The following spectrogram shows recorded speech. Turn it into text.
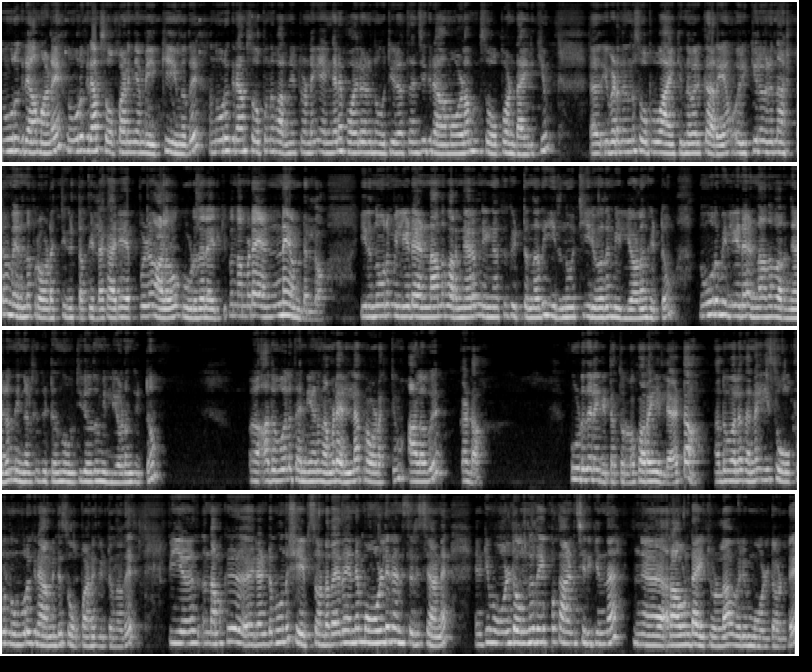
നൂറ് ഗ്രാം ആണ് നൂറ് ഗ്രാം സോപ്പാണ് ഞാൻ മേക്ക് ചെയ്യുന്നത്. നൂറ് ഗ്രാം സോപ്പ് എന്ന് പറഞ്ഞിട്ടുണ്ടെങ്കിൽ എങ്ങനെ പോയാലും ഒരു നൂറ്റി ഇരുപത്തഞ്ച് ഗ്രാമോളം സോപ്പ് ഉണ്ടായിരിക്കും. ഇവിടെ നിന്ന് സോപ്പ് വാങ്ങിക്കുന്നവർക്ക് അറിയാം. ഒരിക്കലും ഒരു നഷ്ടം വരുന്ന പ്രോഡക്റ്റ് കിട്ടത്തില്ല. കാര്യം എപ്പോഴും അളവ് കൂടുതലായിരിക്കും. ഇപ്പം നമ്മുടെ എണ്ണയുണ്ടല്ലോ. ഇരുന്നൂറ് മില്ലിയുടെ എണ്ണ എന്ന് പറഞ്ഞാലും നിങ്ങൾക്ക് കിട്ടുന്നത് ഇരുന്നൂറ്റി ഇരുപത് മില്ലിയോളം കിട്ടും. നൂറ് മില്ലിയുടെ എണ്ണ എന്ന് പറഞ്ഞാലും നിങ്ങൾക്ക് കിട്ടുന്നത് നൂറ്റി ഇരുപത് മില്ലിയോളം കിട്ടും. അതുപോലെ തന്നെയാണ് നമ്മുടെ എല്ലാ പ്രോഡക്റ്റും അളവ് കണ്ടോ? കൂടുതലേ കിട്ടത്തുള്ളൂ. കുറയില്ല കേട്ടോ. അതുപോലെ തന്നെ ഈ സോപ്പ് നൂറ് ഗ്രാമിന്റെ സോപ്പാണ് കിട്ടുന്നത്. പിയ നമുക്ക് രണ്ട് മൂന്ന് ഷേപ്സ് ഉണ്ട്. അതായത് എന്റെ മോൾഡിനനുസരിച്ചാണ്. എനിക്ക് മോൾഡ് ഒന്ന് ഇപ്പോൾ കാണിച്ചിരിക്കുന്ന റൗണ്ട് ആയിട്ടുള്ള ഒരു മോൾഡ് ഉണ്ട്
